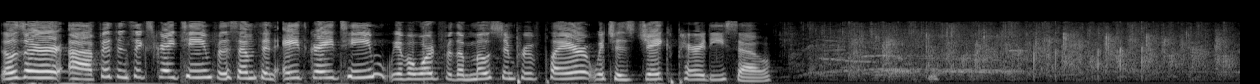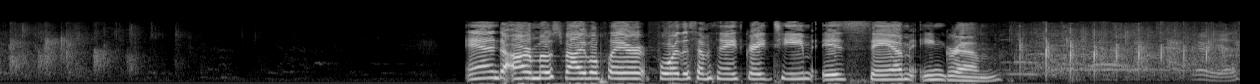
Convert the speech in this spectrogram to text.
Those are uh, fifth and sixth grade team. For the seventh and eighth grade team, we have award for the most improved player, which is Jake Paradiso. And our most valuable player for the seventh and eighth grade team is Sam Ingram. There he is.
